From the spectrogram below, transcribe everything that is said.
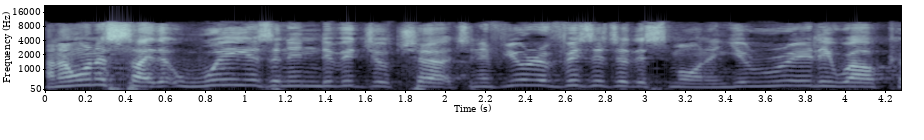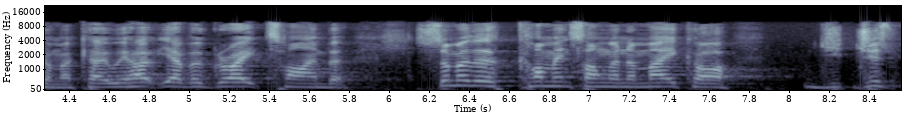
And I want to say that we as an individual church, and if you're a visitor this morning, you're really welcome, okay? We hope you have a great time. But some of the comments I'm going to make are just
